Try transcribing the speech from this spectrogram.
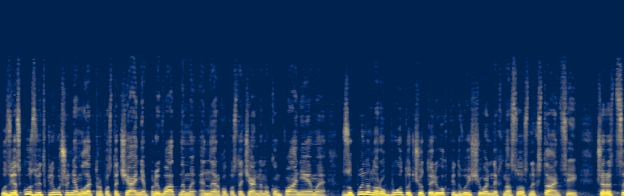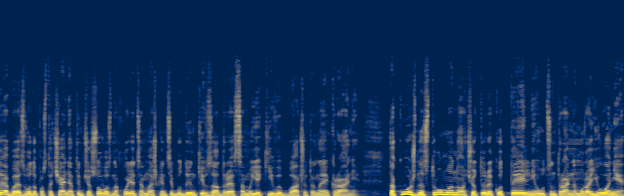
У зв'язку з відключенням електропостачання приватними енергопостачальними компаніями зупинено роботу чотирьох підвищувальних насосних станцій. Через це без водопостачання тимчасово знаходяться мешканці будинків за адресами, які ви бачите на екрані. Також не струмлено чотири котельні у центральному районі.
